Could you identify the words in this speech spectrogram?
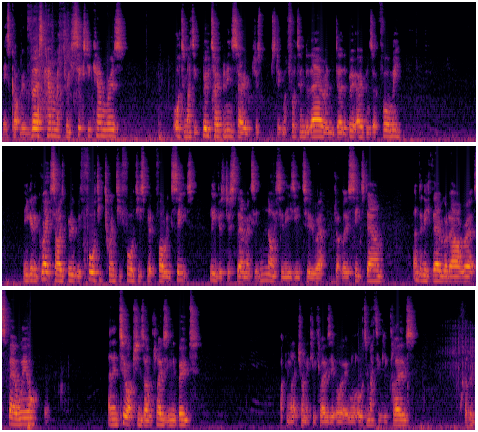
It's got reverse camera, 360 cameras, automatic boot opening, so just stick my foot under there and uh, the boot opens up for me. And you get a great size boot with 40, 20, 40 split folding seats. Levers just there makes it nice and easy to uh, drop those seats down. Underneath there we've got our uh, spare wheel. And then two options on closing the boot. I can electronically close it or it will automatically close. Got the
